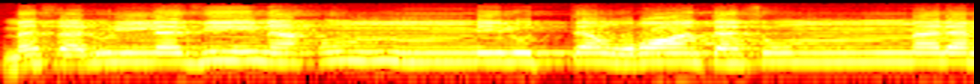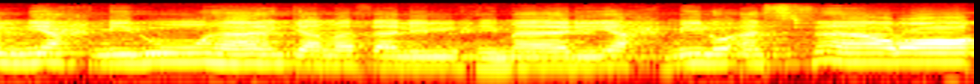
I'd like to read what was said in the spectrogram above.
مثل الذين حملوا التوراه ثم لم يحملوها كمثل الحمار يحمل اسفارا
